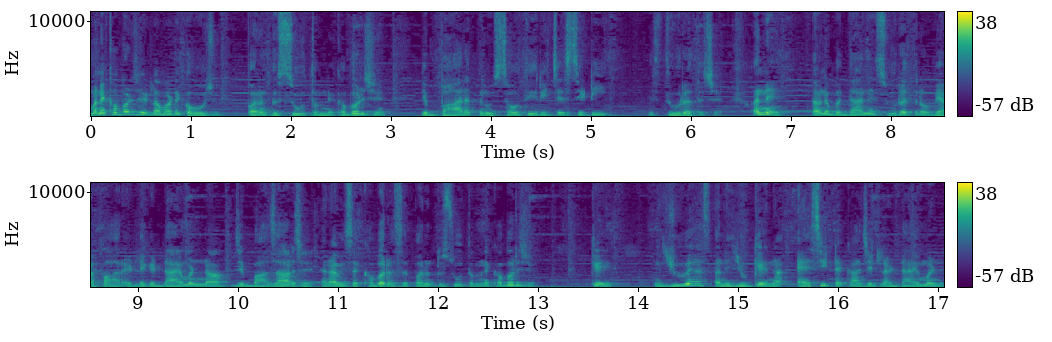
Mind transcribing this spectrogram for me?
મને ખબર છે એટલા માટે કહું છું. પરંતુ શું તમને ખબર છે કે ભારતનું સૌથી રિચેસ્ટ સિટી સુરત છે? અને તમને બધાને સુરતનો વેપાર એટલે કે ડાયમંડના જે બાજાર છે, એના વિશે ખબર હશે. પરંતુ શું તમને ખબર છે કે યુએસ અને યુકેના એંસી ટકા જેટલા ડાયમંડ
